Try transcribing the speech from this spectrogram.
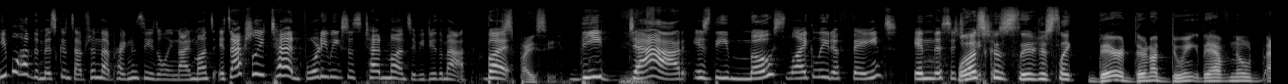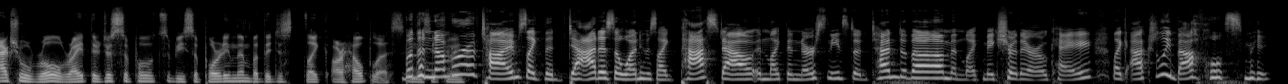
People have the misconception that pregnancy is only nine months. It's actually 10. 40 weeks is 10 months if you do the math. But spicy the dad is the most likely to faint in this situation. well that's because they're just like they're they're not doing they have no actual role right they're just supposed to be supporting them but they just like are helpless But the number situation. of times, like the dad is the one who's like passed out, and like the nurse needs to tend to them and like make sure they're okay, like actually baffles me.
